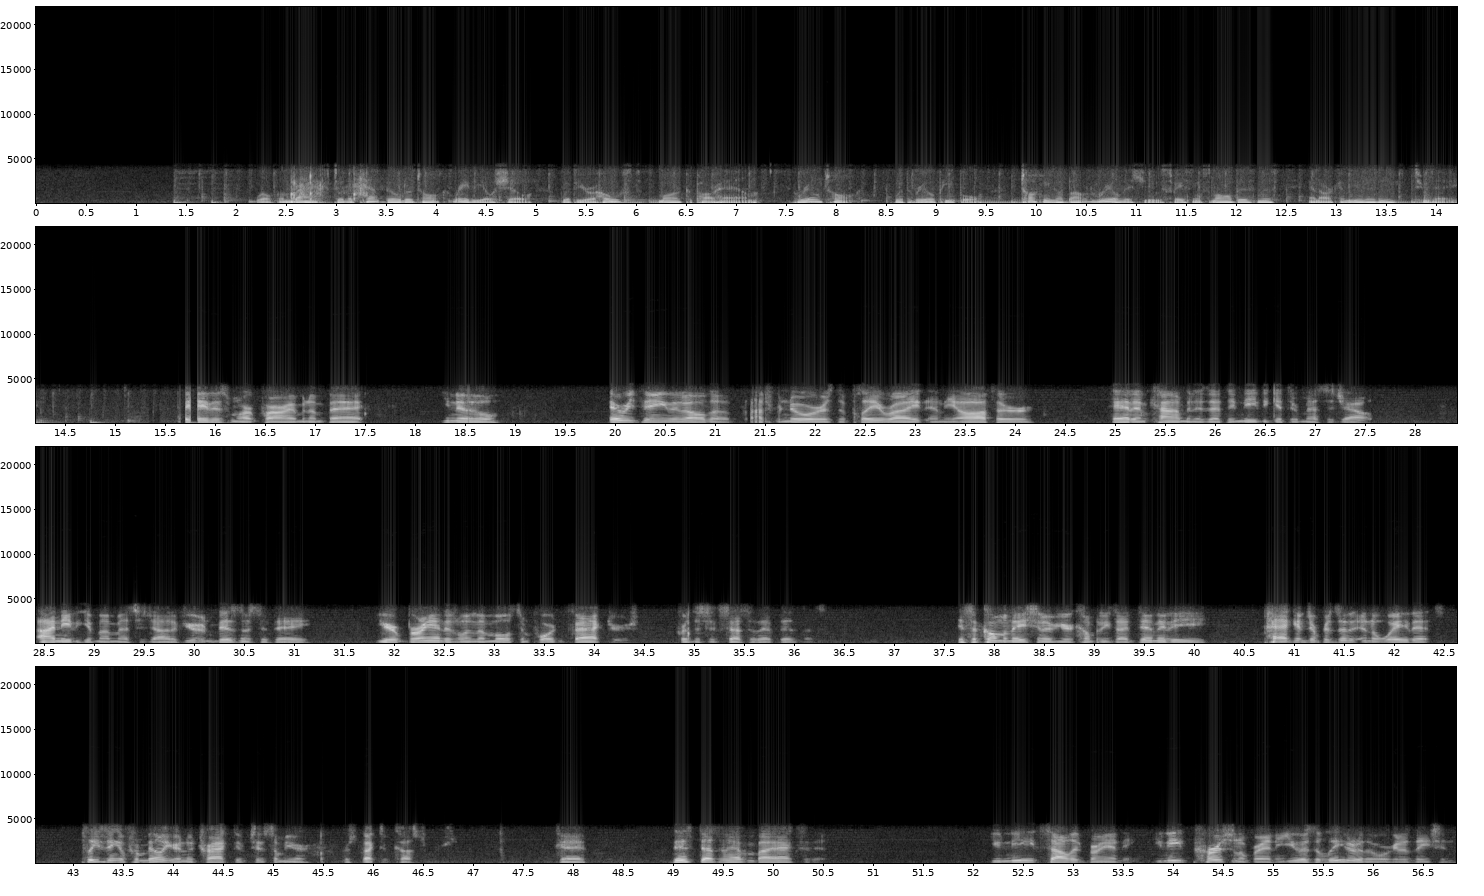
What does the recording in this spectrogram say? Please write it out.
Welcome back to the CAPBuilder Talk radio show with your host, Marc Parham. Real talk with real people, talking about real issues facing small business and our community today. Hey, this is Marc Parham, and I'm back. You know, everything that all the entrepreneurs, the playwright, and the author had in common is that they need to get their message out. I need to get my message out. If you're in business today, your brand is one of the most important factors for the success of that business. It's a culmination of your company's identity, packaged and presented in a way that's pleasing and familiar and attractive to some of your prospective customers. Okay? This doesn't happen by accident. You need solid branding. You need personal branding. You, as the leader of the organization,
